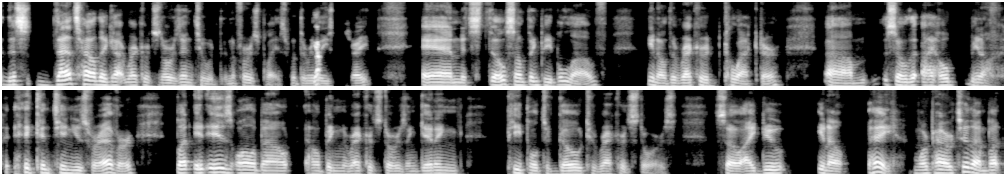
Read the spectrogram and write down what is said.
this that's how they got record stores into it in the first place with the releases, right? And it's still something people love, you know, the record collector. Um, so that I hope, you know, it continues forever, but it is all about helping the record stores and getting people to go to record stores. So I do, you know, hey, more power to them. But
